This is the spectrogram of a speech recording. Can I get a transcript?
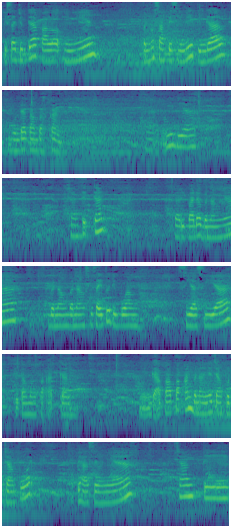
Bisa juga kalau ingin penuh sampai sini tinggal bunda tambahkan. Nah ini dia. Cantik kan daripada benangnya benang-benang sisa itu dibuang sia-sia kita manfaatkan. Ini enggak apa-apa kan benangnya campur-campur tapi hasilnya cantik.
